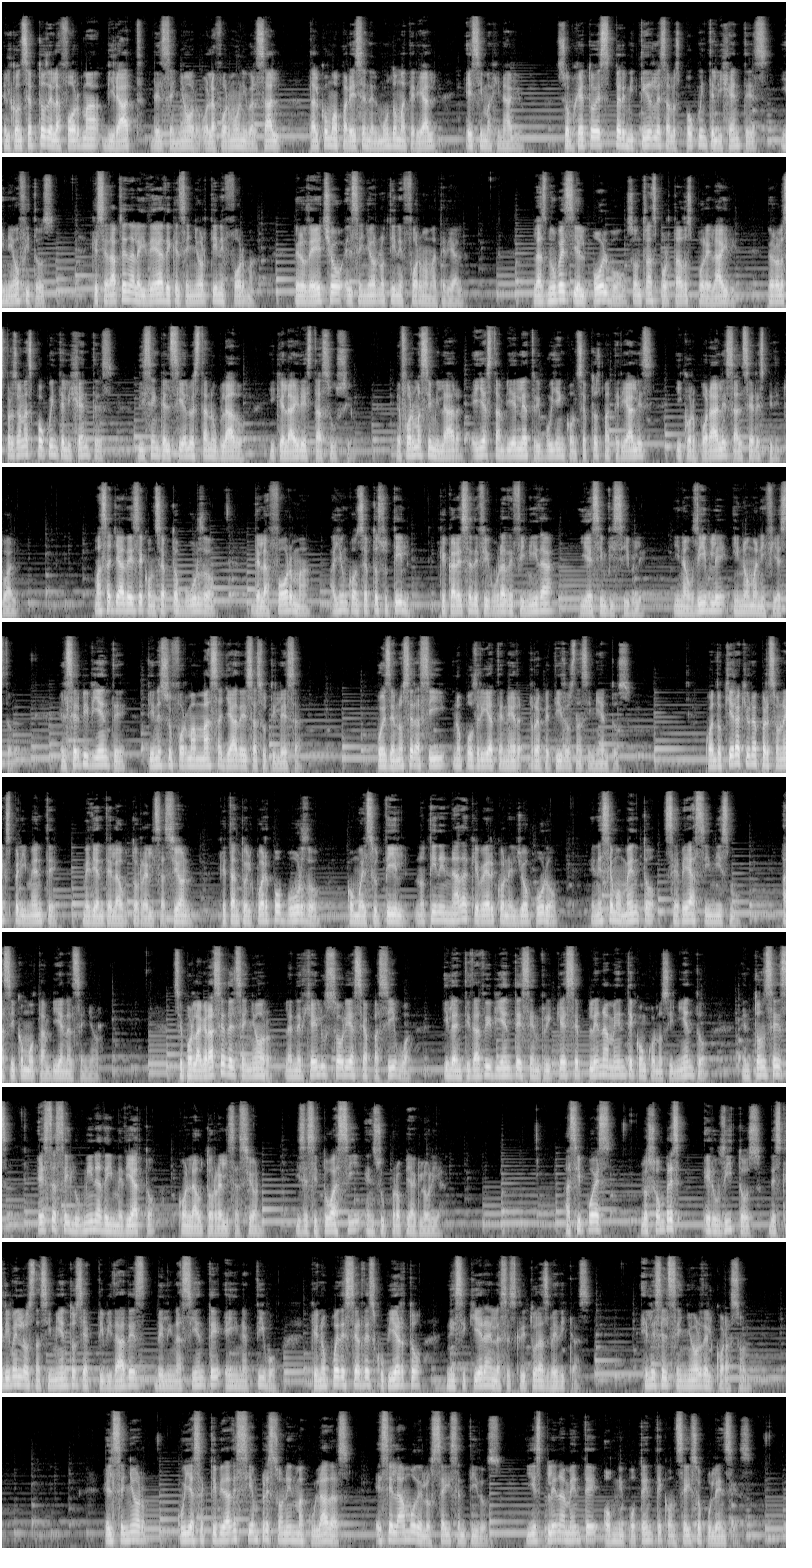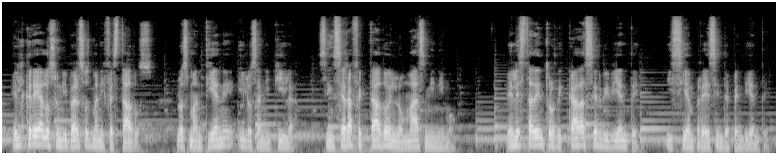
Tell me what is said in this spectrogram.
El concepto de la forma virat del Señor o la forma universal, tal como aparece en el mundo material, es imaginario. Su objeto es permitirles a los poco inteligentes y neófitos que se adapten a la idea de que el Señor tiene forma, pero de hecho el Señor no tiene forma material. Las nubes y el polvo son transportados por el aire, pero las personas poco inteligentes dicen que el cielo está nublado y que el aire está sucio. De forma similar, ellas también le atribuyen conceptos materiales y corporales al ser espiritual. Más allá de ese concepto burdo de la forma, hay un concepto sutil que carece de figura definida y es invisible, inaudible y no manifiesto. El ser viviente tiene su forma más allá de esa sutileza, pues de no ser así no podría tener repetidos nacimientos. Cuando quiera que una persona experimente, mediante la autorrealización, que tanto el cuerpo burdo como el sutil no tienen nada que ver con el yo puro, en ese momento se ve a sí mismo, así como también al Señor. Si por la gracia del Señor la energía ilusoria se apacigua y la entidad viviente se enriquece plenamente con conocimiento, entonces ésta se ilumina de inmediato con la autorrealización y se sitúa así en su propia gloria. Así pues, los hombres eruditos describen los nacimientos y actividades del inaciente e inactivo, que no puede ser descubierto ni siquiera en las escrituras védicas. Él es el Señor del corazón. El Señor, cuyas actividades siempre son inmaculadas, es el amo de los seis sentidos, y es plenamente omnipotente con seis opulencias. Él crea los universos manifestados, los mantiene y los aniquila, sin ser afectado en lo más mínimo. Él está dentro de cada ser viviente y siempre es independiente.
